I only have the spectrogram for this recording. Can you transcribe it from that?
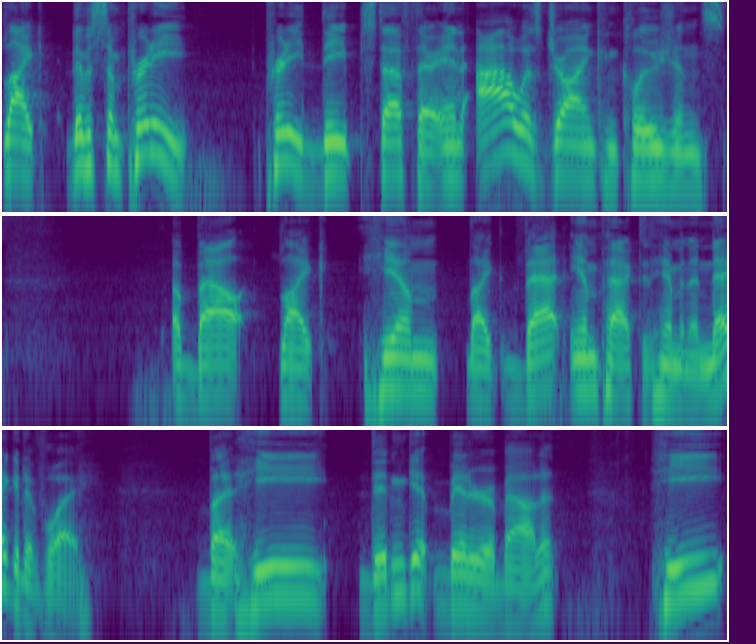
like there was some pretty pretty deep stuff there and I was drawing conclusions about like him like that impacted him in a negative way. But he didn't get bitter about it. He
